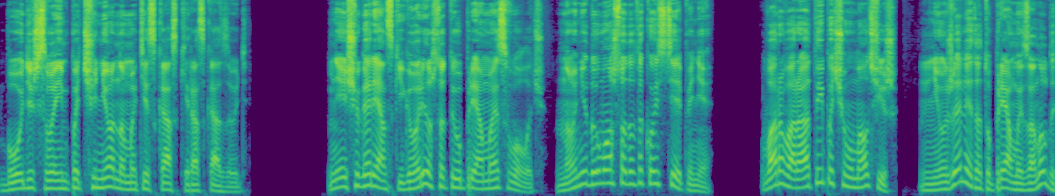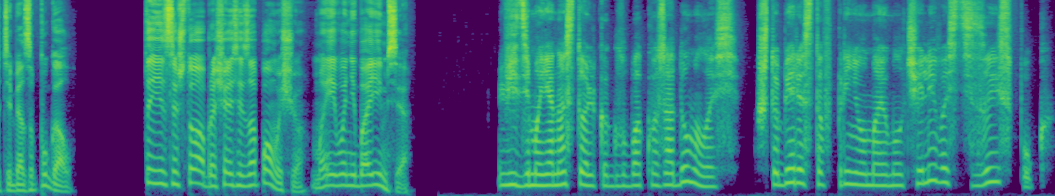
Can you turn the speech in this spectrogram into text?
Будешь своим подчиненным эти сказки рассказывать. Мне еще Горянский говорил, что ты упрямая сволочь, но не думал, что до такой степени. Варвара, а ты почему молчишь? Неужели этот упрямый зануда тебя запугал? Ты, если что, обращайся за помощью, мы его не боимся. Видимо, я настолько глубоко задумалась, что Берестов принял мою молчаливость за испуг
